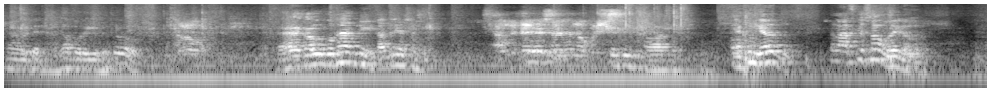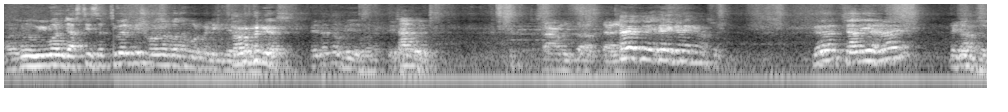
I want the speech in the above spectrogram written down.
হ্যাঁ ওইটা ঢাকা পড়ে গেছে তো। হ্যাঁ কাকু কোথায় আপনি? তাড়াতাড়ি আসেন। এখন গেল তো? তাহলে আজকে সব হয়ে গেল। আর ওখানে উই ওয়ান জাস্টিস টুয়েলভ কি সময় কথা বলবে ঠিক আস এটা তো হয়ে যাবে। আছে এখানে এখানে এখানে এখানে আসো হ্যাঁ, চালিয়ে। হয় আসো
